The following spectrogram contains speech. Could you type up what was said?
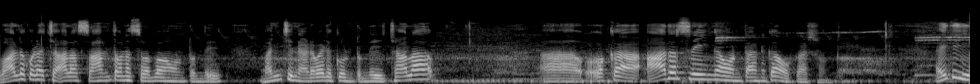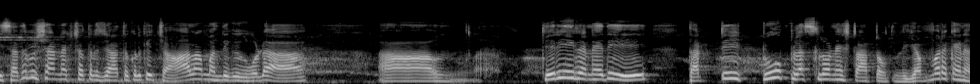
వాళ్ళు కూడా చాలా సాంత్వన స్వభావం ఉంటుంది మంచి నడవడిక ఉంటుంది చాలా ఒక ఆదర్శనీయంగా ఉండటానికి అవకాశం ఉంటుంది. అయితే ఈ శతభిష నక్షత్ర జాతకులకి చాలామందికి కూడా కెరీర్ అనేది థర్టీ టూ ప్లస్లోనే స్టార్ట్ అవుతుంది ఎవరికైనా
